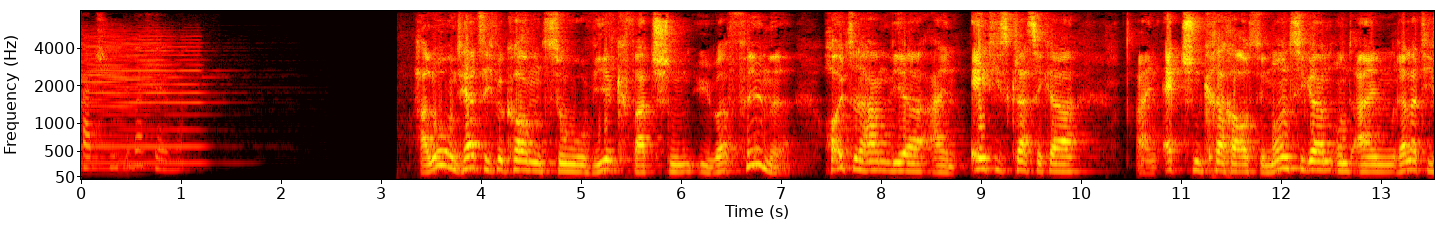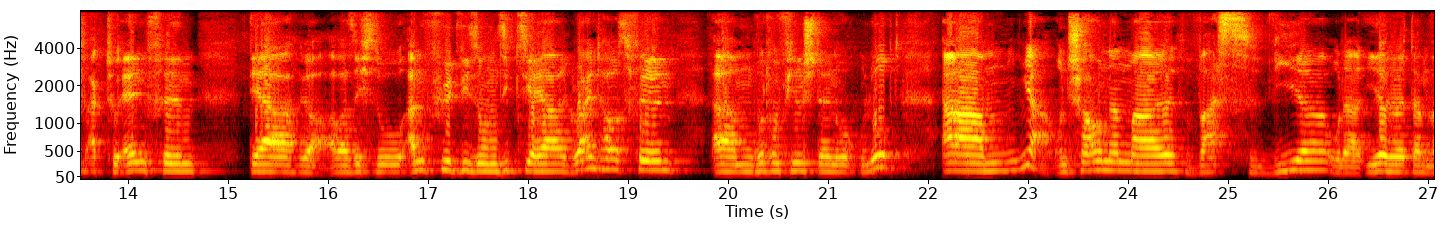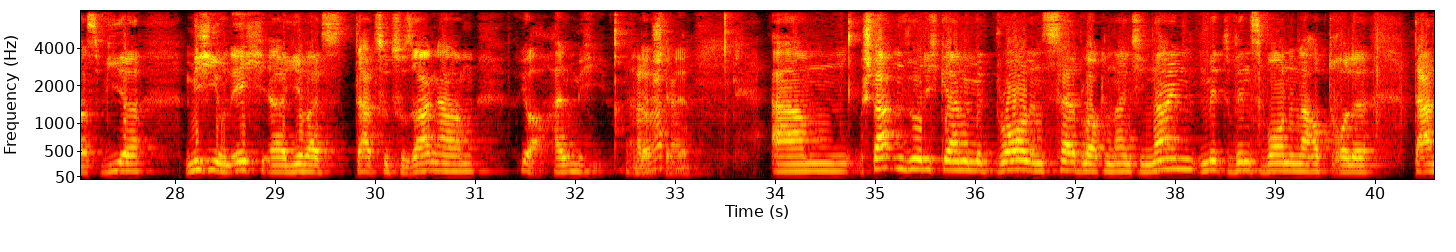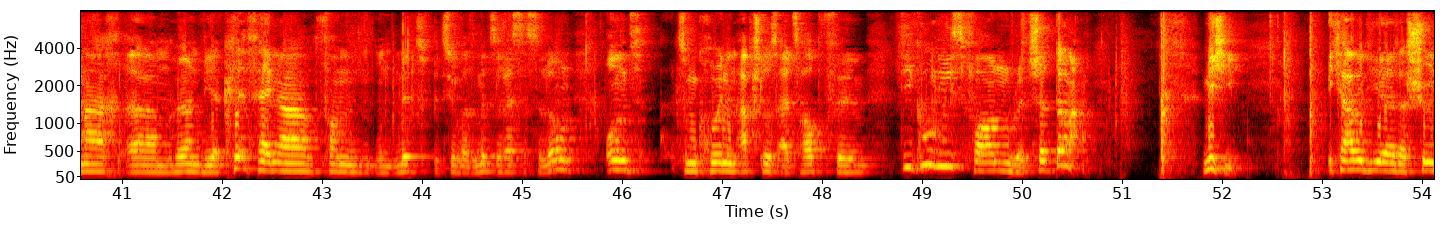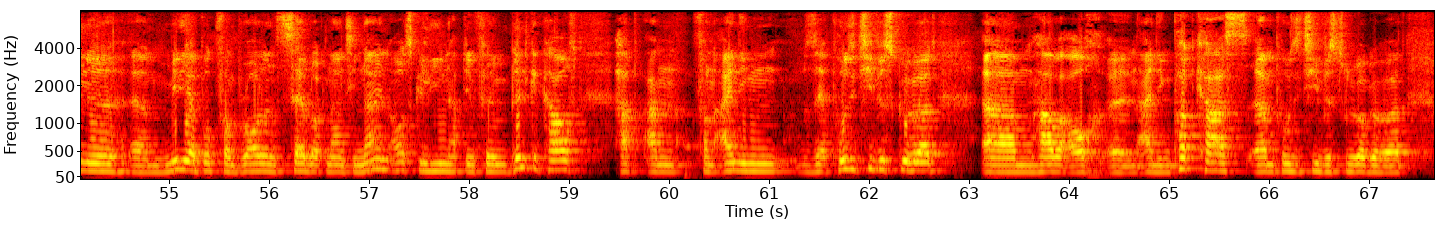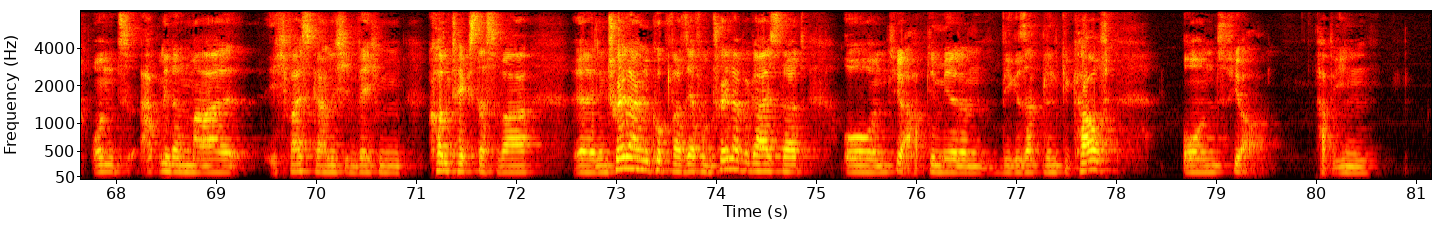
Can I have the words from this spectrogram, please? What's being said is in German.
quatschen über Filme. Hallo und herzlich willkommen zu Wir quatschen über Filme. Heute haben wir einen 80s-Klassiker, einen Actionkracher aus den 90ern und einen relativ aktuellen Film, der ja, aber sich so anfühlt wie so ein 70er Jahre Grindhouse-Film. Ähm, wird von vielen Stellen hoch gelobt. Ähm, ja, und schauen dann mal, was wir oder ihr hört dann, was wir, Michi und ich, äh, jeweils dazu zu sagen haben. Ja, hallo Michi an Hallo, der Stelle. Ähm, starten würde ich gerne mit Brawl in Cell Block 99 mit Vince Vaughn in der Hauptrolle. Danach ähm, hören wir Cliffhanger von und mit, beziehungsweise mit Sylvester Stallone und zum krönenden Abschluss als Hauptfilm Die Goonies von Richard Donner. Michi, ich habe dir das schöne ähm, Mediabook von Brawl in Cell Block 99 ausgeliehen, habe den Film blind gekauft, habe an von einigen sehr Positives gehört, ähm, habe auch äh, in einigen Podcasts ähm, Positives drüber gehört und habe mir dann mal, ich weiß gar nicht in welchem Kontext das war, äh, den Trailer angeguckt, war sehr vom Trailer begeistert und ja, habe den mir dann wie gesagt blind gekauft und ja, habe ihn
